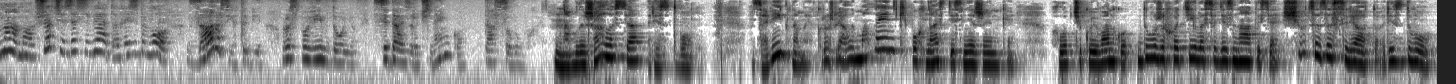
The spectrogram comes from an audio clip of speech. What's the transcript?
Мамо, що це за свято Різдво? Зараз я тобі розповім, доню. Сідай зручненько та слухай. Наближалося Різдво. За вікнами кружляли маленькі пухнасті сніжинки. Хлопчику Іванку дуже хотілося дізнатися, що це за свято Різдво.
